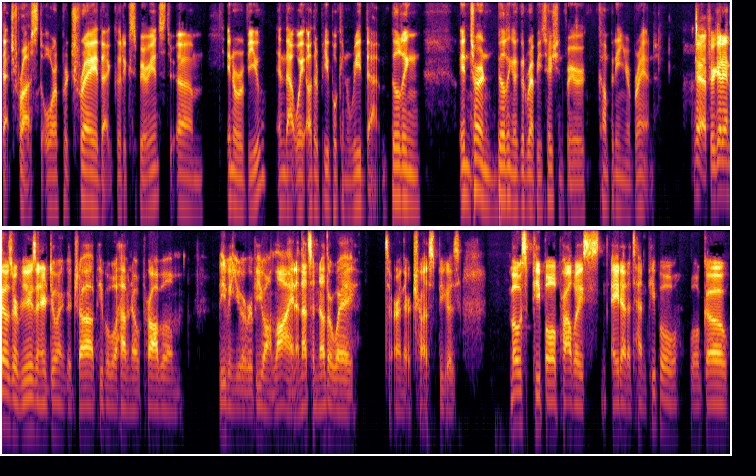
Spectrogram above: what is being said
that trust or portray that good experience um, in a review and that way other people can read that. Building in turn building a good reputation for your company and your brand. Yeah if you're getting those reviews and you're doing a good job people will have no problem leaving you a review online and that's another way to earn their trust because most people, probably eight out of 10 people, will go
